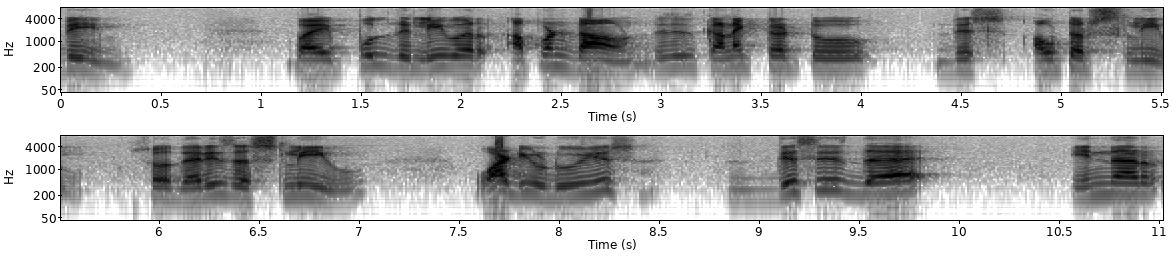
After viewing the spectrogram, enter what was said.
beam by pull the lever up and down this is connected to this outer sleeve. So, there is a sleeve what you do is this is the inner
